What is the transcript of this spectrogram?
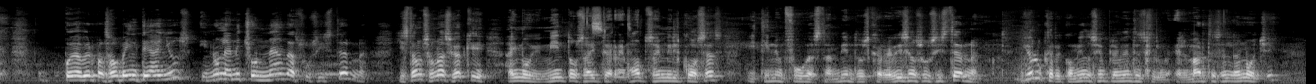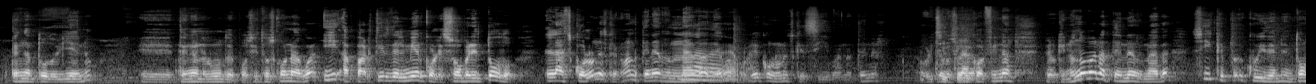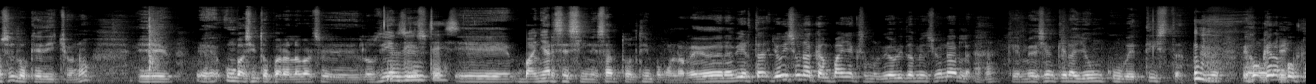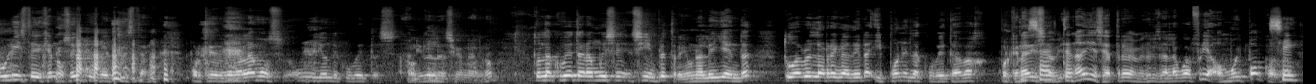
puede haber pasado 20 años y no le han hecho nada a su cisterna. Y estamos en una ciudad que hay movimientos, hay terremotos, hay mil cosas y tienen fugas también, entonces que revisen su cisterna. Yo lo que recomiendo simplemente es que el martes en la noche tengan todo lleno eh, tengan algunos depósitos con agua y a partir del miércoles, sobre todo, las colonias que no van a tener nada, de agua, porque hay colonias que sí van a tener. Ahorita lo explico al final. Pero que no, no van a tener nada, sí que cuiden. Entonces, lo que he dicho, ¿no? Eh, eh, un vasito para lavarse los dientes, eh, bañarse sin estar todo el tiempo con la regadera abierta. Yo hice una campaña que se me olvidó ahorita mencionarla, que me decían que era yo un cubetista. Me dijo que era populista y dije, no, soy cubetista, ¿no? porque regalamos un millón de cubetas a nivel nacional. ¿no? Entonces, la cubeta era muy simple, traía una leyenda. Tú abres la regadera y pones la cubeta abajo, porque nadie, se, nadie se atreve a meterse al agua fría, o muy poco. ¿no?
